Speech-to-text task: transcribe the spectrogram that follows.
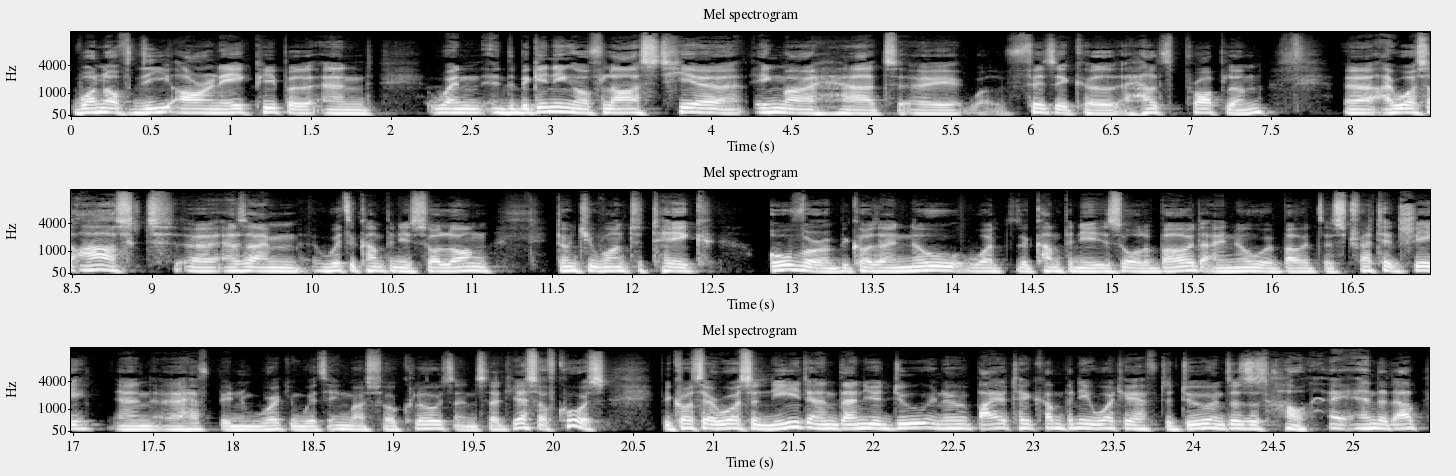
one of the RNA people. And when in the beginning of last year, Ingmar had a well, physical health problem, uh, I was asked, uh, as I'm with the company so long, don't you want to take over because I know what the company is all about. I know about the strategy and I have been working with Ingmar so close and said, yes, of course, because there was a need. And then you do in a biotech company what you have to do. And this is how I ended up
